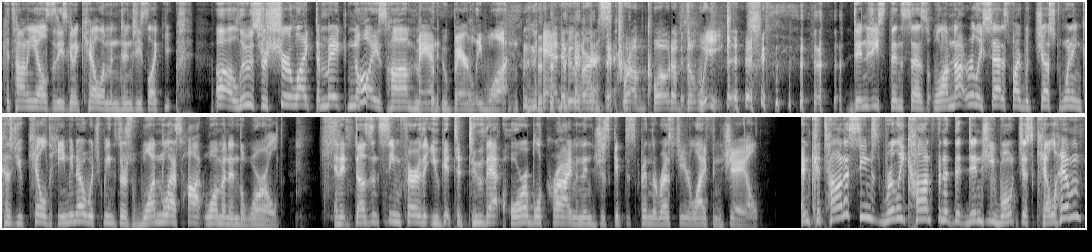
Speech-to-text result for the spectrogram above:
Katana yells that he's gonna kill him, and Dingy's like, "You- "Oh, losers sure like to make noise, huh? Man who barely won." Man who earned scrub quote of the week. Dingy then says, "Well, I'm not really satisfied with just winning because you killed Himino, which means there's one less hot woman in the world." And it doesn't seem fair that you get to do that horrible crime and then just get to spend the rest of your life in jail. And Katana seems really confident that Dingy won't just kill him.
